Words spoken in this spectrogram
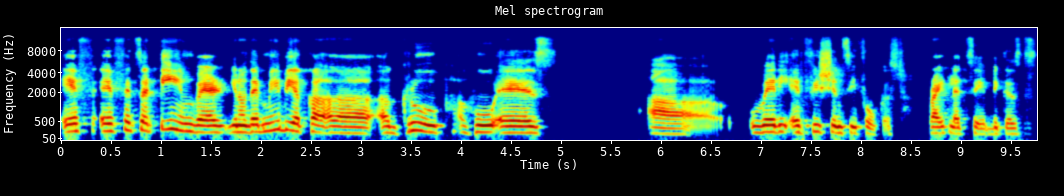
if if it's a team where you know there may be a a, a group who is uh, very efficiency focused, right? Let's say because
